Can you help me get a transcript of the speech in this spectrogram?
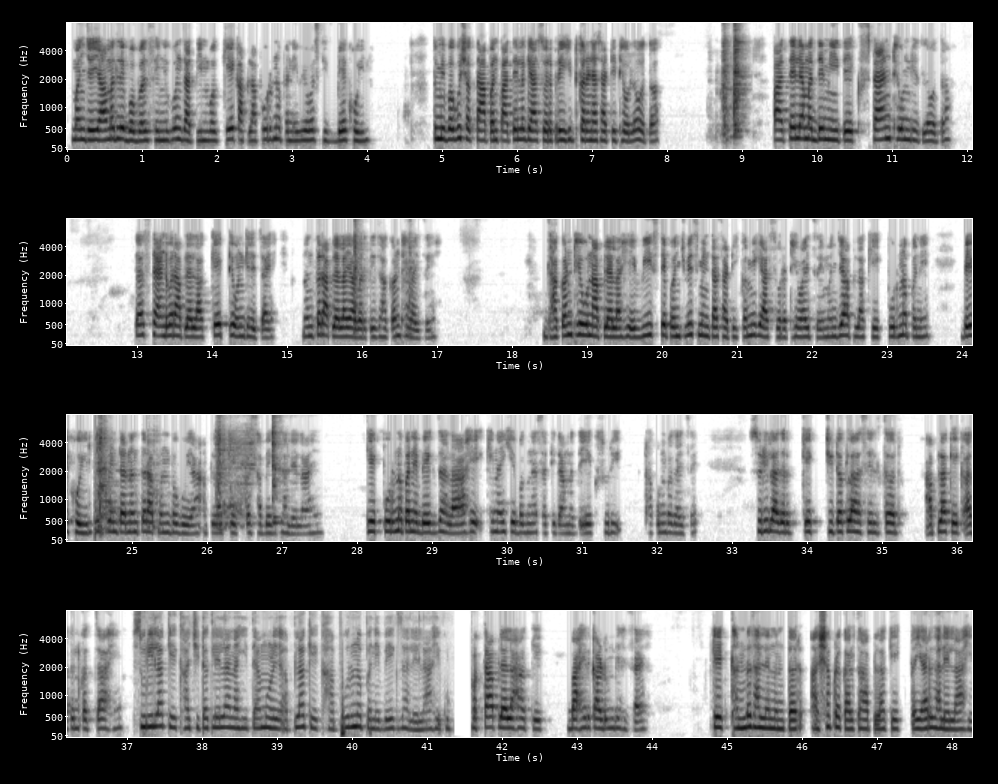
म्हणजे यामधले बबल्स हे निघून जातील व केक आपला पूर्णपणे व्यवस्थित बेक होईल. तुम्ही बघू शकता आपण पातेलं गॅसवर प्रीहीट करण्यासाठी ठेवलं होतं. पातेल्यामध्ये मी इथे एक स्टँड ठेवून घेतलं होतं. त्या स्टँडवर आपल्याला केक ठेवून घ्यायचा आहे. नंतर आपल्याला यावरती झाकण ठेवायचंय झाकण ठेवून आपल्याला हे वीस ते पंचवीस मिनिटासाठी कमी गॅसवर ठेवायचंय म्हणजे आपला केक पूर्णपणे बेक होईल. वीस मिनिटानंतर आपण बघूया आपला केक कसा बेक झालेला आहे. केक पूर्णपणे बेक झाला आहे की नाही हे बघण्यासाठी त्यामध्ये एक सुरी टाकून बघायचंय. सुरीला जर केक चिटकला असेल तर आपला केक आतून कच्चा आहे. सुरीला केक हा चिटकलेला नाही त्यामुळे आपला केक हा पूर्णपणे बेक झालेला आहे. आता आपल्याला हा केक बाहेर काढून घ्यायचा आहे. केक थंड झाल्यानंतर अशा प्रकारचा आपला केक तयार झालेला आहे.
